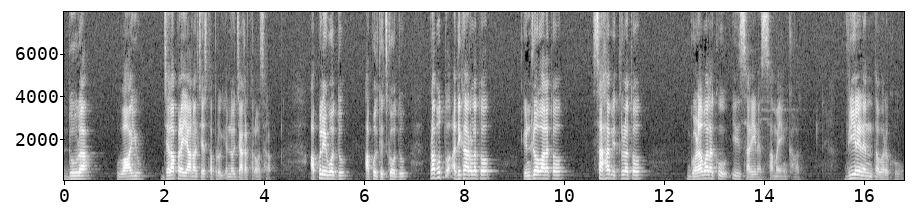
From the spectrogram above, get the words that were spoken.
దూర వాయు జల ప్రయాణాలు చేసేటప్పుడు ఎన్నో జాగ్రత్తలు అవసరం. అప్పులు ఇవ్వద్దు అప్పులు తెచ్చుకోవద్దు. ప్రభుత్వ అధికారులతో ఇంట్లో వాళ్ళతో సహమిత్రులతో గొడవలకు ఇది సరైన సమయం కాదు. వీలైనంత వరకు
